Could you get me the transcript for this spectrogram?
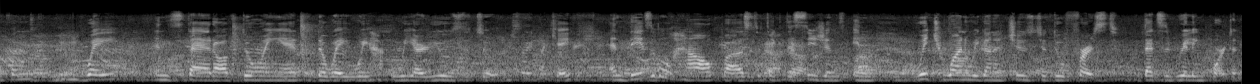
open way instead of doing it the way we ha- we are used to okay? And this will help us to take decisions in which one we're going to choose to do first. That's really important.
